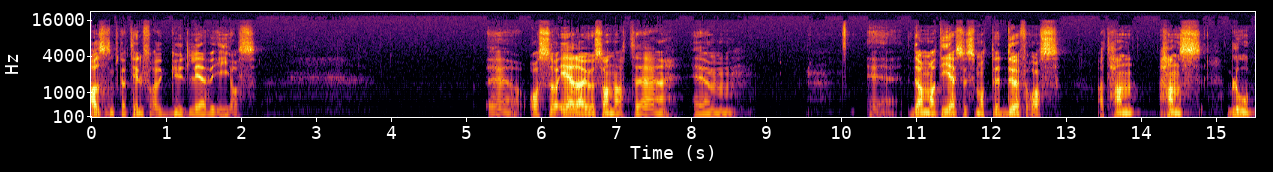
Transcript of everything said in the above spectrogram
alt som skal til for at Gud lever i oss. Uh, og så er det jo sånn at uh, um, uh, Det med at Jesus måtte dø for oss, at han, hans blod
